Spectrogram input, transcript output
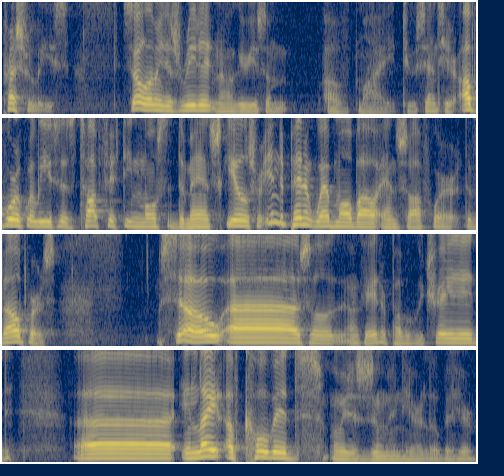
press release. So let me just read it and I'll give you some of my two cents here. Upwork releases top 15 most demand skills for independent web, mobile, and software developers. So, uh, so okay, they're publicly traded. Uh, in light of COVID's, let me just zoom in here a little bit here.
